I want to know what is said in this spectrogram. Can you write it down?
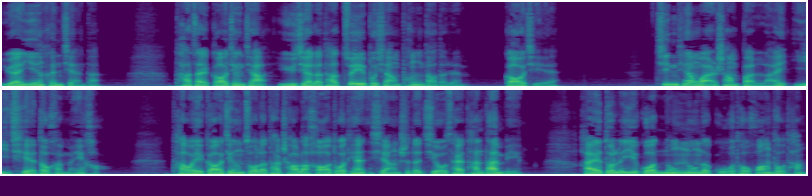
原因很简单，他在高静家遇见了他最不想碰到的人——高杰。今天晚上本来一切都很美好，他为高静做了他炒了好多天想吃的韭菜摊蛋饼，还炖了一锅浓浓的骨头黄豆汤。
